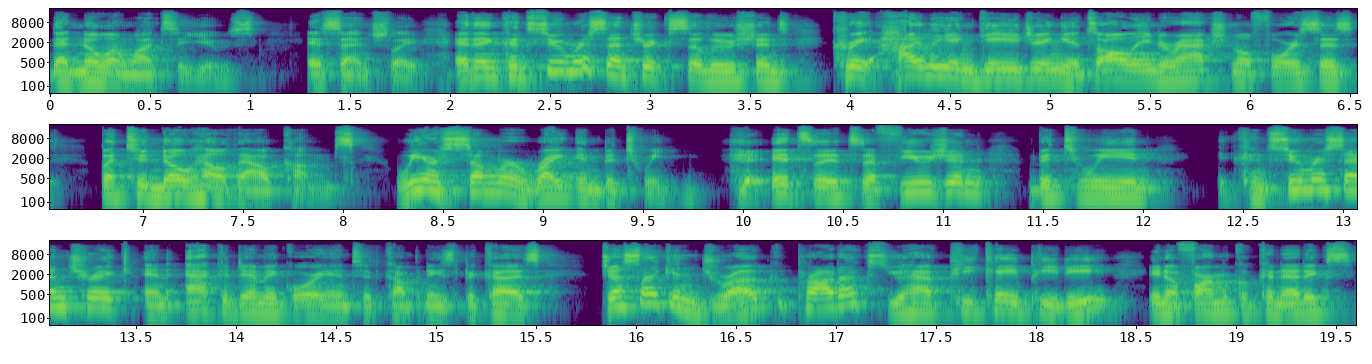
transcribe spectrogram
that no one wants to use, essentially. And then consumer centric solutions create highly engaging, it's all interactional forces, but to no health outcomes. We are somewhere right in between. It's, it's a fusion between consumer centric and academic oriented companies because just like in drug products, you have PK/PD, you know, pharmacokinetics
